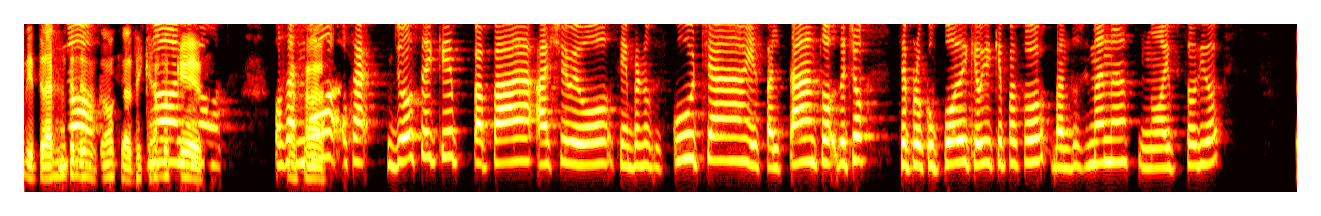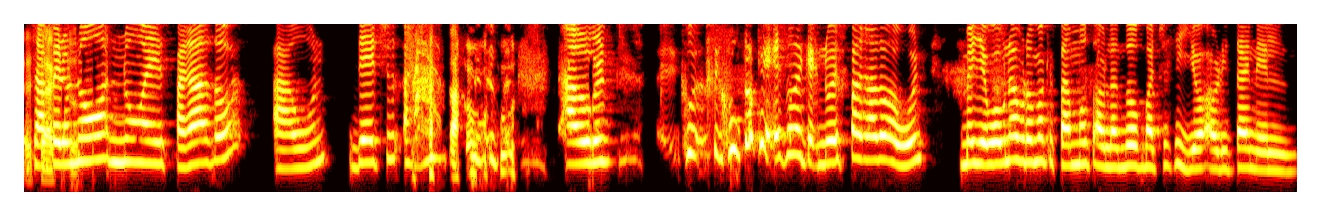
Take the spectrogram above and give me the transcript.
Literalmente les No. estamos platicando no, qué no. es. O sea, Ajá. no, o sea, yo sé que papá HBO siempre nos escucha y está al tanto. De hecho, se preocupó de que, oye, ¿qué pasó? Van dos semanas, no hay episodio. O sea, pero no, no es pagado aún. De hecho, Aún. aún. Ju- Justo que eso de que no es pagado aún me llevó una broma que estábamos hablando Machos y yo ahorita en el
